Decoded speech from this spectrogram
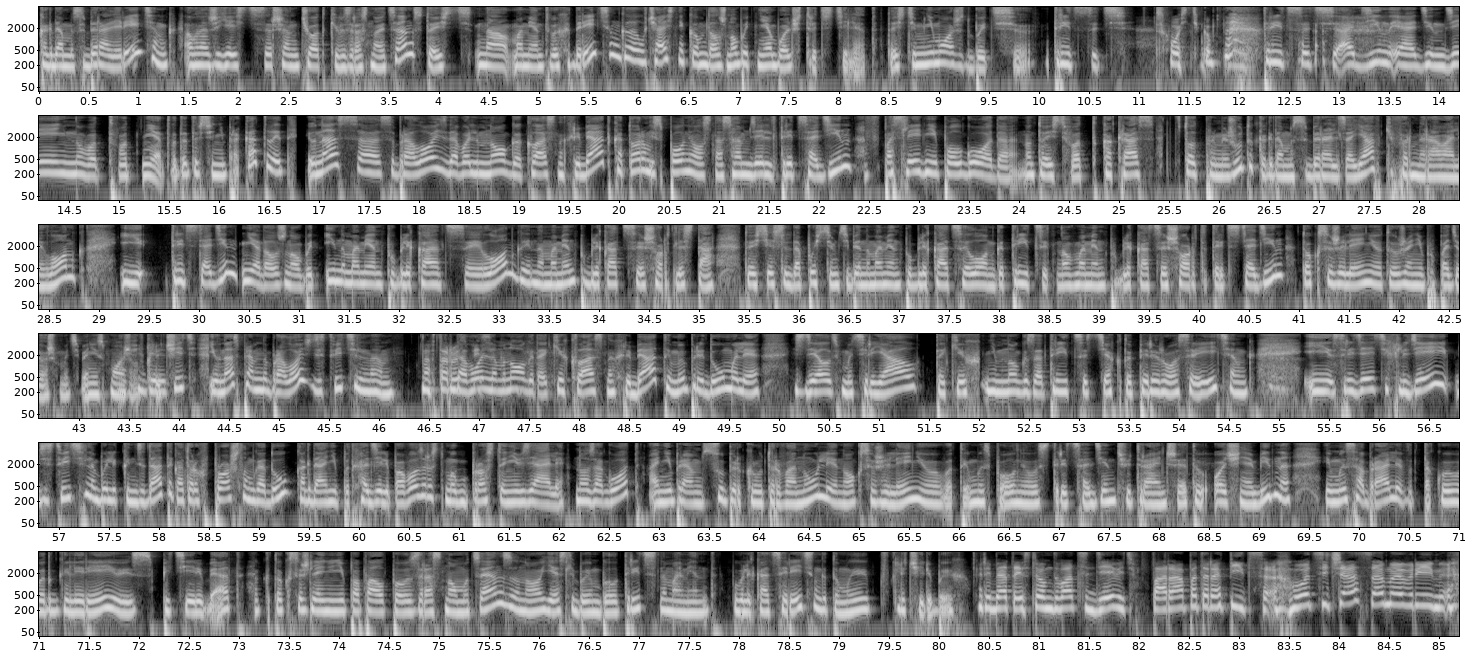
когда мы собирали рейтинг, а у нас же есть совершенно четкий возрастной ценз, то есть на момент выхода рейтинга участникам должно быть не больше 30 лет. То есть им не может быть 30 с хвостиком. 31 и один день, ну вот, вот нет, вот это все не прокатывает. И у нас а, собралось довольно много классных ребят, которым исполнилось на самом деле 31 в последние полгода. Ну то есть вот как раз в тот промежуток, когда мы собирали заявки, формировали лонг, и 31 не должно быть и на момент публикации лонга, и на момент публикации шорт-листа. То есть, если, допустим, тебе на момент публикации лонга 30, но в момент публикации шорта 31, то, к сожалению, ты уже не попадешь, мы тебя не сможем Офигеть. включить. И у нас прям набралось действительно на второй довольно список. много таких классных ребят, и мы придумали сделать материал таких немного за 30 тех, кто перерос рейтинг. И среди этих людей действительно были кандидаты, которых в прошлом году, когда они подходили по возрасту, мы бы просто не взяли. Но за год они прям супер круто рванули, но, к сожалению, вот им исполнилось 31 чуть раньше. Это очень обидно. И мы собрали вот такую вот галерею из пяти ребят, кто, к сожалению, не попал по возрастному цензу, но если бы им было 30 на момент публикации рейтинга, то мы включили бы их. Ребята, если вам 29, пора поторопиться. Вот сейчас самое время.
